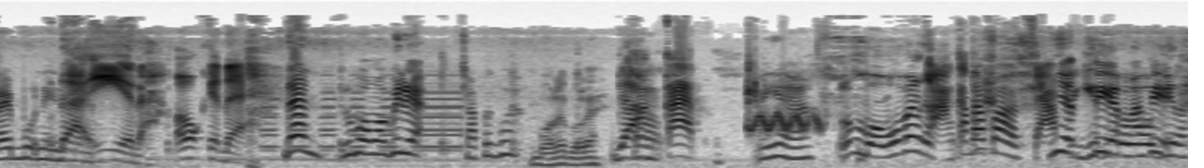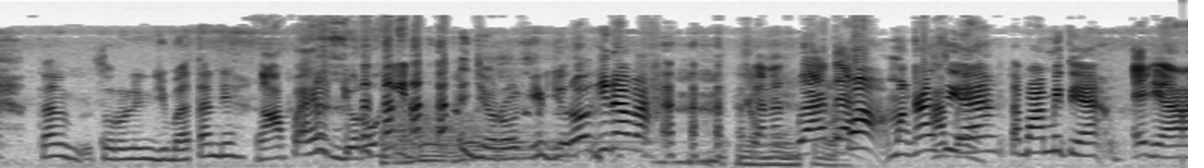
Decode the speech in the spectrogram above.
ribu nih. Udah iya dah Oke dah Dan lu bawa mobil ya? Capek gue. Boleh boleh. Diangkat Iya. Lu bawa mobil ngangkat apa? Capek Nyetir gitu bawa nanti. mobil. Ntar turunin jembatan dia. Ngapain jorogin Jorogin. Jorogin apa? Kanan badan Po, makasih Apa? ya. Kita pamit ya. Eh jangan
